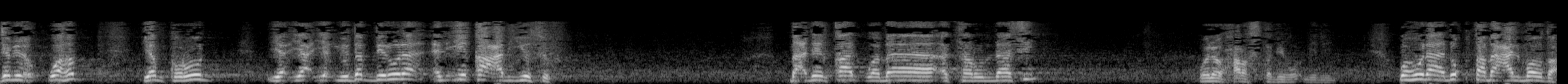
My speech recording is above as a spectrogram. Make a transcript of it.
جميع وهم يمكرون يدبرون الإيقاع بيوسف بعدين قال وما أكثر الناس ولو حرصت بمؤمنين. وهنا نقطة مع الموضع.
